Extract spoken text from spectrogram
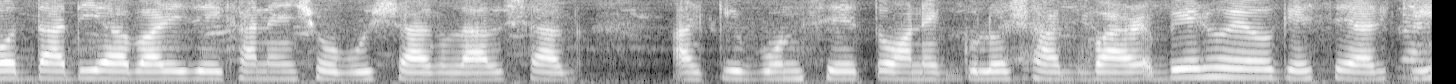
ওর দাদিয়া আবার এই এখানে সবুজ শাক, লাল শাক, আর কি বুনছে, তো অনেকগুলো শাক বার, বের হয়েও গেছে আর কি।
